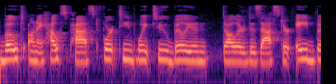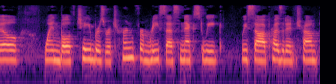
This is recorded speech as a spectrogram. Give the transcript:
vote on a House passed $14.2 billion disaster aid bill when both chambers return from recess next week. We saw President Trump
